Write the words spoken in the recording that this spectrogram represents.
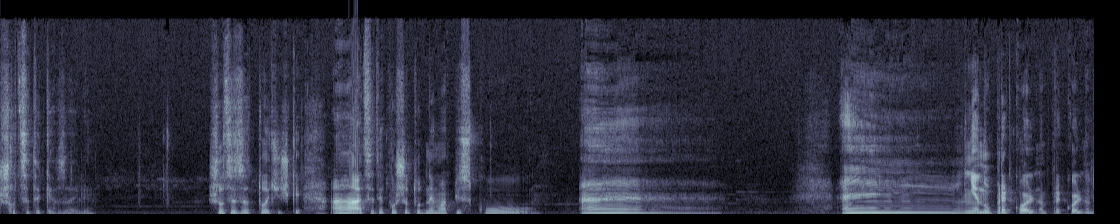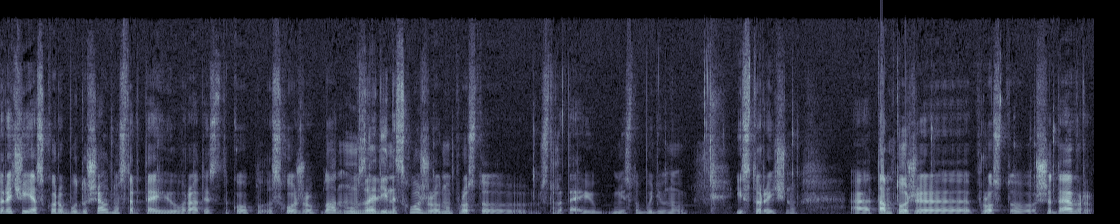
Що це таке взагалі? Що це за точечки? А, це типу, що тут нема піску. Ні, ну прикольно, прикольно. До речі, я скоро буду ще одну стратегію грати з такого схожого плану. Ну, взагалі не схожого, ну просто стратегію містобудівну історичну. Е, Там теж просто шедевр.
